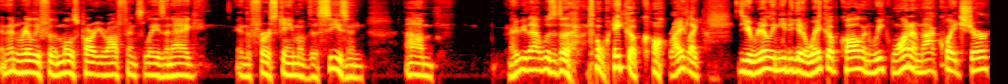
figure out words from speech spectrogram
And then, really, for the most part, your offense lays an egg in the first game of the season. Um, maybe that was the, the wake up call, right? Like, do you really need to get a wake up call in week one? I'm not quite sure.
